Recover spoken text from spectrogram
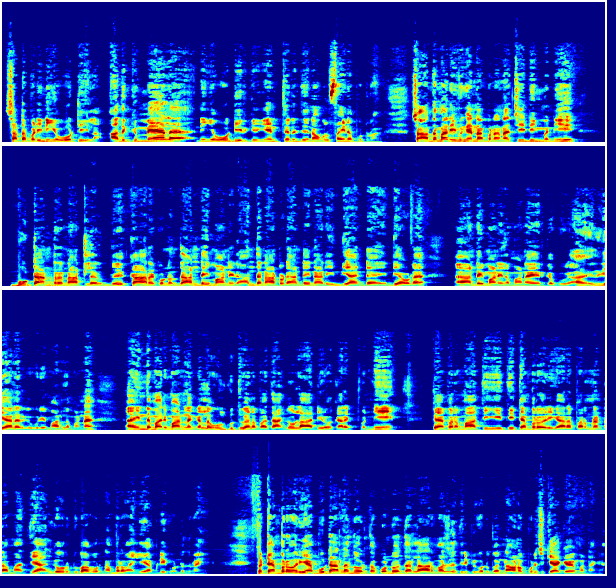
சட்டப்படி நீங்கள் ஓட்டிக்கலாம் அதுக்கு மேலே நீங்கள் ஓட்டியிருக்கிறீங்கன்னு தெரிஞ்சதுன்னா உங்களுக்கு ஃபைனை போட்டுருவாங்க. ஸோ அந்த மாதிரி இவங்க என்ன பண்ணாங்கன்னா சீட்டிங் பண்ணி பூட்டான்ற நாட்டில் இருந்து காரை கொண்டு வந்து அண்டை மாநிலம் அந்த நாட்டோட அண்டை நாடு இந்தியா இந்த இந்தியாவோட அண்டை மாநிலமான இருக்கக்கூடிய இந்தியாவில் இருக்கக்கூடிய மாநிலமான இந்த மாதிரி மாநிலங்களில் உள்குத்து வேலை பார்த்து அங்கே உள்ள ஆர்டிஓ கரெக்ட் பண்ணி பேப்பரை மாற்றி ஈத்தி டெம்பரவரி காரை பர்மனெண்ட்டாக மாற்றி அங்கே ஒரு ரூபாய்க்கு ஒரு நம்பரை வாங்கி அப்படியே கொண்டு வந்துடுவாங்க இப்போ டெம்பரவரியாக பூட்டான்லேருந்து ஒருத்தன் கொண்டு வந்தார்ல ஆறு மாதத்தில் திருப்பி கொண்டு போய் நான் அவனை பிடிச்சி கேட்கவே மாட்டாங்க.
